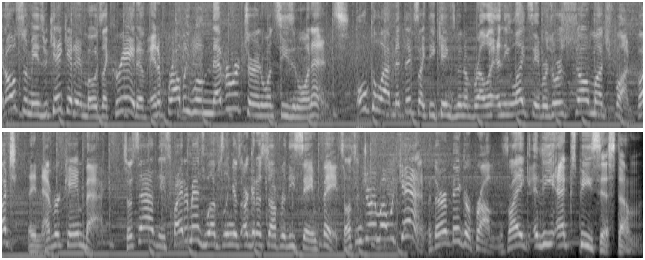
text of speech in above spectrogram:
It also means we can't get it in modes like creative, and it probably will never return once season 1 ends. Old collab mythics like the Kingsman Umbrella and the Lightsabers were so much fun, but they never came back. So sadly, Spider-Man's web slingers are gonna suffer the same fate, so let's enjoy them while we can, but there are bigger problems, like the XP system.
